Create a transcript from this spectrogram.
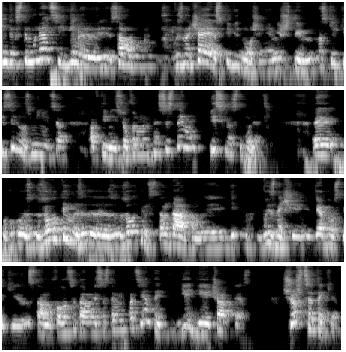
Індекс стимуляції він е, саме визначає співвідношення між тим, наскільки сильно змінюється активність цього ферментної системи після стимуляції. Е, з- Золотим, золотим стандартом е, визначення діагностики стану фагоцитарної системи пацієнта є DHR-тест. Що ж це таке?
